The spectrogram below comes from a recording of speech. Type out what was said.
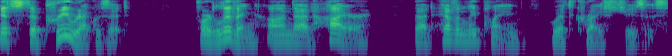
It's the prerequisite for living on that higher, that heavenly plane with Christ Jesus.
